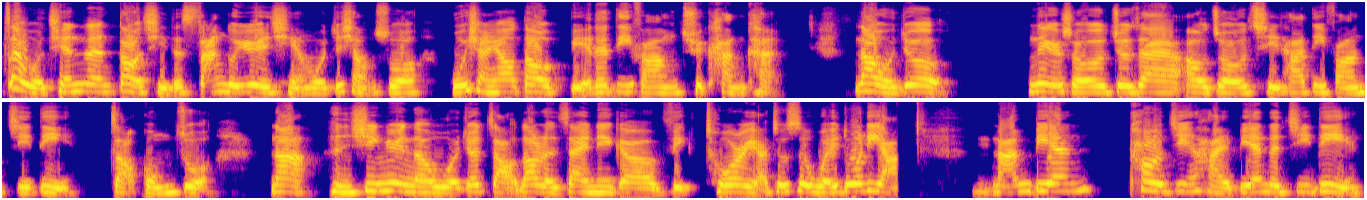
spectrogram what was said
在我签证到期的三个月前，我就想说，我想要到别的地方去看看。那我就那个时候就在澳洲其他地方基地找工作。那很幸运的，我就找到了在那个 Victoria，就是维多利亚南边靠近海边的基地，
